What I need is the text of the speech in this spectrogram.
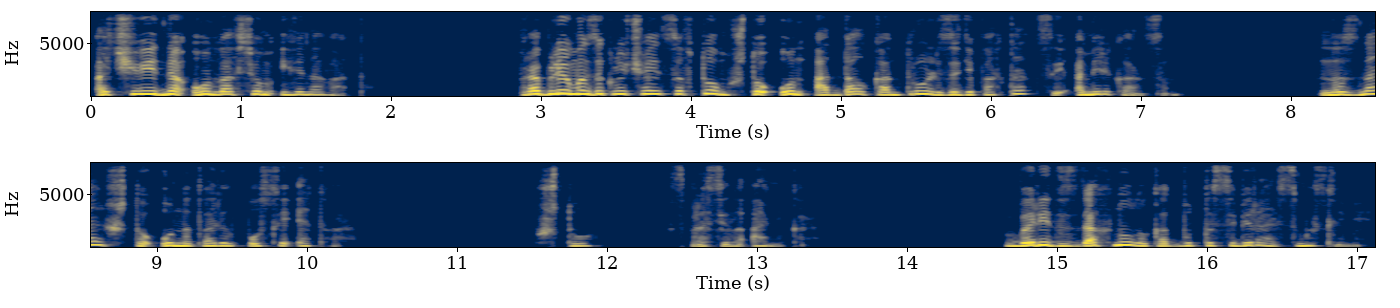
Очевидно, он во всем и виноват. Проблема заключается в том, что он отдал контроль за депортацией американцам. Но знаешь, что он натворил после этого? — «Что?» — спросила Аника. Борит вздохнула, как будто собираясь с мыслями.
